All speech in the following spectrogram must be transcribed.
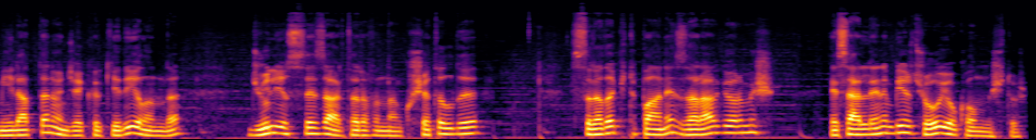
M.Ö. 47 yılında Julius Caesar tarafından kuşatıldığı sırada kütüphane zarar görmüş, eserlerin birçoğu yok olmuştur.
